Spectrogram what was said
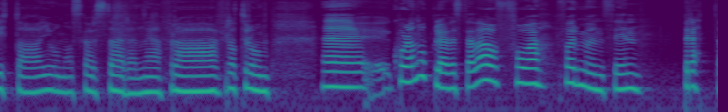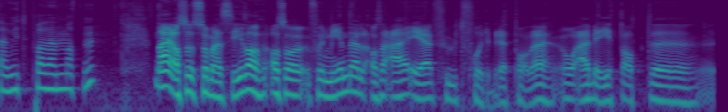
dytta Jonas Gahr Støre ned fra, fra tronen. Eh, hvordan oppleves det da å få formuen sin bretta ut på den måten? Nei, altså som jeg sier, da. Altså, for min del, altså jeg er fullt forberedt på det. Og jeg vet at uh,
